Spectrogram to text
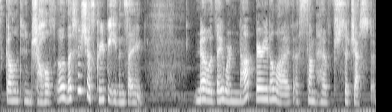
skeleton shells. Oh, this is just creepy even saying. No, they were not buried alive, as some have suggested.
